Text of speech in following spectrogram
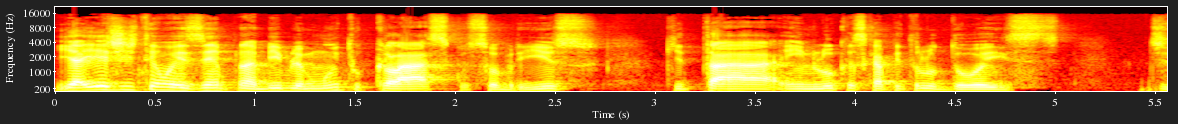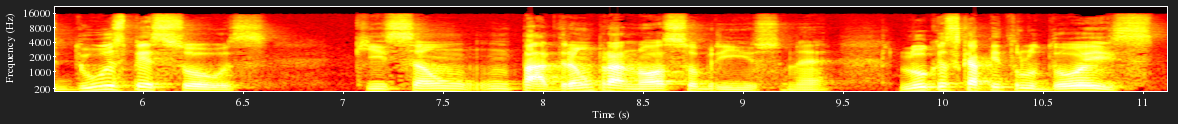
E aí a gente tem um exemplo na Bíblia muito clássico sobre isso, que está em Lucas capítulo 2, de duas pessoas que são um padrão para nós sobre isso. Né? Lucas capítulo 2,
